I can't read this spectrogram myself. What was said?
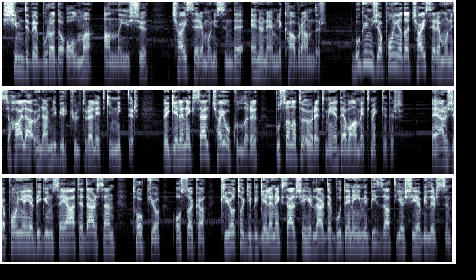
şimdi ve burada olma anlayışı çay seremonisinde en önemli kavramdır. Bugün Japonya'da çay seremonisi hala önemli bir kültürel etkinliktir ve geleneksel çay okulları bu sanatı öğretmeye devam etmektedir. Eğer Japonya'ya bir gün seyahat edersen, Tokyo, Osaka, Kyoto gibi geleneksel şehirlerde bu deneyimi bizzat yaşayabilirsin.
